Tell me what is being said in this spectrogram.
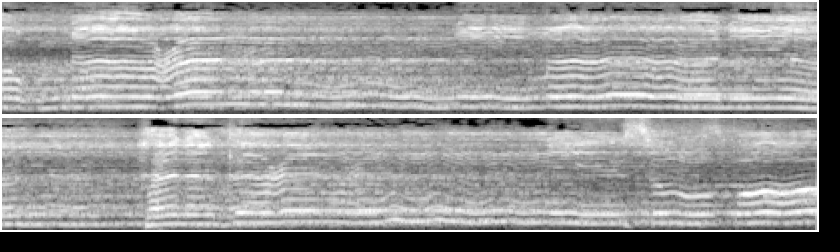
أغنى عني مالية هلك عني سلطانيه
